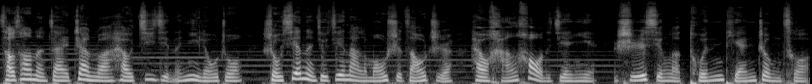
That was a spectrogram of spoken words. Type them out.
曹操呢，在战乱还有饥馑的逆流中，首先呢就接纳了谋士早芷还有韩浩的建议，实行了屯田政策。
